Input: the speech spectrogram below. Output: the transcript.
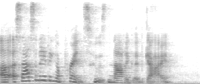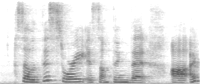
uh, assassinating a prince who's not a good guy. So this story is something that uh, I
